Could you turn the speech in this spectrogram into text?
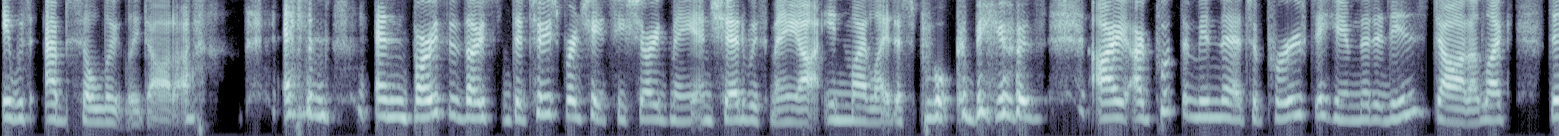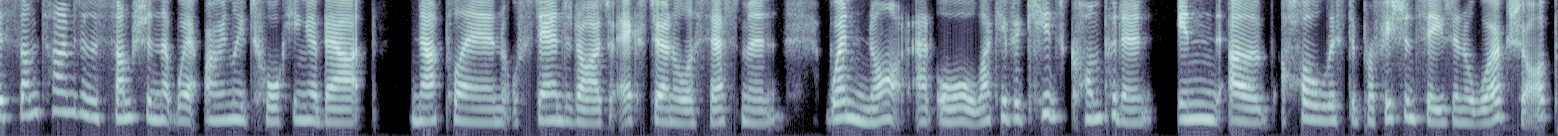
it was absolutely data. and and both of those the two spreadsheets he showed me and shared with me are in my latest book because I, I put them in there to prove to him that it is data. Like there's sometimes an assumption that we're only talking about NAPLAN or standardized or external assessment. We're not at all. Like if a kid's competent in a whole list of proficiencies in a workshop,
